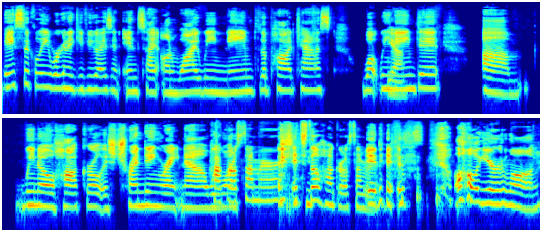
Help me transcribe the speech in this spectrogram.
basically we're going to give you guys an insight on why we named the podcast what we Yeah. named it um we know hot girl is trending right now we Hot girl summer. It's still hot girl summer. it is all year long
